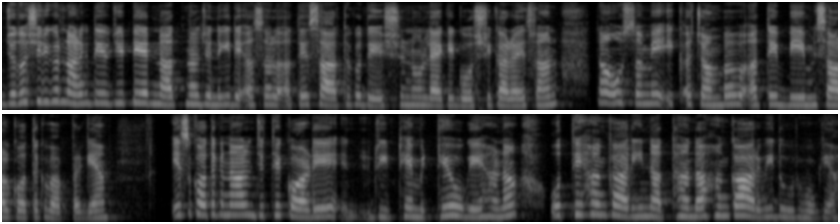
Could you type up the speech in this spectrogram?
ਜਦੋਂ ਸ੍ਰੀ ਗੁਰੂ ਨਾਨਕ ਦੇਵ ਜੀ ਢੇਰਨਾਥ ਨਾਲ ਜ਼ਿੰਦਗੀ ਦੇ ਅਸਲ ਅਤੇ ਸਾਰਥਕ ਉਦੇਸ਼ ਨੂੰ ਲੈ ਕੇ ਗੋਸ਼ਟੀ ਕਰ ਰਹੇ ਸਨ, ਤਾਂ ਉਸ ਸਮੇਂ ਇੱਕ ਅਚੰਭਵ ਅਤੇ ਬੇਮਿਸਾਲ ਕੌਤਕ ਵਾਪਰ ਗਿਆ। ਇਸ ਕੌਤਕ ਨਾਲ ਜਿੱਥੇ ਕੌੜੇ, ਰੀਠੇ ਮਿੱਠੇ ਹੋ ਗਏ ਹੈ ਨਾ ਉੱਥੇ ਹੰਕਾਰੀ ਨਾਥਾਂ ਦਾ ਹੰਕਾਰ ਵੀ ਦੂਰ ਹੋ ਗਿਆ।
